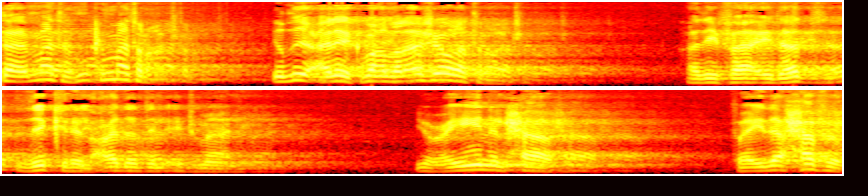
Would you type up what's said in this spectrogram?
ما ممكن ما تراجع. يضيع عليك بعض الأشياء ولا تراجع. هذه فائدة ذكر العدد الإجمالي. يعين الحافظ. فإذا حفظ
